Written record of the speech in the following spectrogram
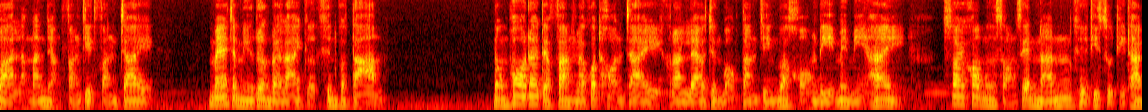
บ้านหลังนั้นอย่างฝังจิตฝังใจ แม้จะมีเรื่องร้ายๆเกิดขึ้นก็ตามหลวงพ่อได้แต่ฟังแล้วก็ถอนใจ ครั้นแล้วจึงบอกตามจริงว่าของดีไม่มีให้สร้อยข้อมือสองเส้นนั้นคือที่สุดที่ท่าน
